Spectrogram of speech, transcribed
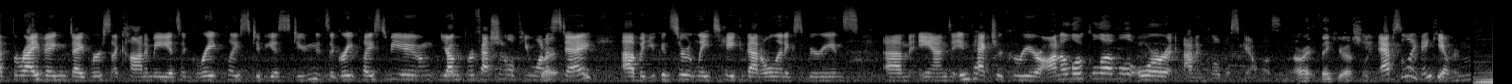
a, thriving, diverse economy. It's a great place to be a student. It's a great place to be a young, young professional if you want Right. to stay, uh, but you can certainly take that Olin experience um, and impact your career on a local level or on a global scale. Awesome. All right. Thank you, Ashley. Absolutely. Thank you.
